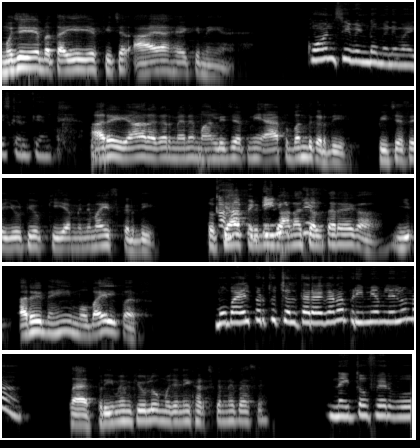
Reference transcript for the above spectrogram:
मुझे ये बताइए ये फीचर आया है कि नहीं आया? कौन सी विंडो मिनिमाइज करके? अरे यार अगर मैंने मान लीजिए अपनी ऐप बंद कर दी पीछे से यूट्यूब की या मिनिमाइज कर दी तो क्या फिर भी गाना चलता रहेगा? अरे नहीं मोबाइल पर। मोबाइल पर तो चलता रहेगा ना प्रीमियम ले लो ना। प्रीमियम क्यों लो? मुझे नहीं खर्च करने पैसे। नहीं तो फिर वो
